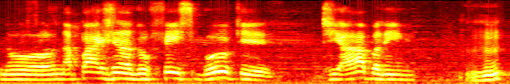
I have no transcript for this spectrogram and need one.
no, na página do Facebook Diablin. Uhum.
